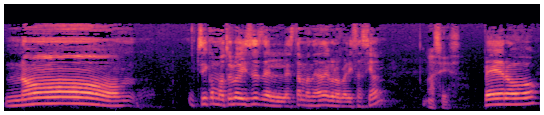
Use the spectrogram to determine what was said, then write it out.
No, sí, como tú lo dices, de esta manera de globalización, Así es. pero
